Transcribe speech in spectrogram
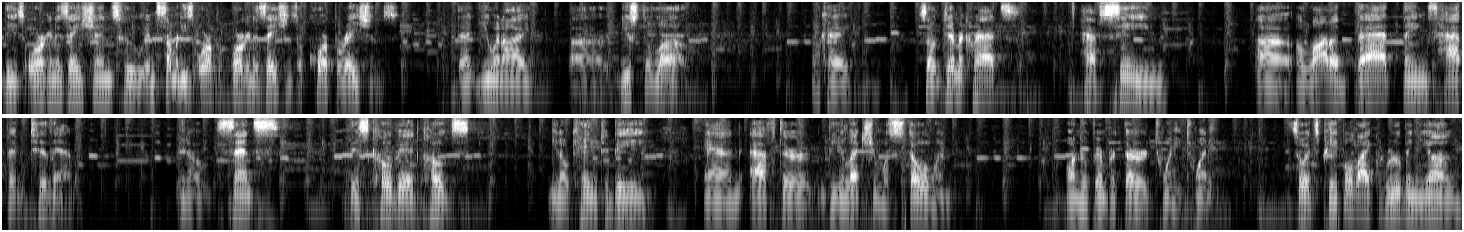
these organizations who and some of these or- organizations are corporations that you and I uh, used to love. Okay, so Democrats have seen uh, a lot of bad things happen to them. You know, since this COVID hoax you know, came to be and after the election was stolen on November 3rd, 2020. So it's people like Rubin Young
